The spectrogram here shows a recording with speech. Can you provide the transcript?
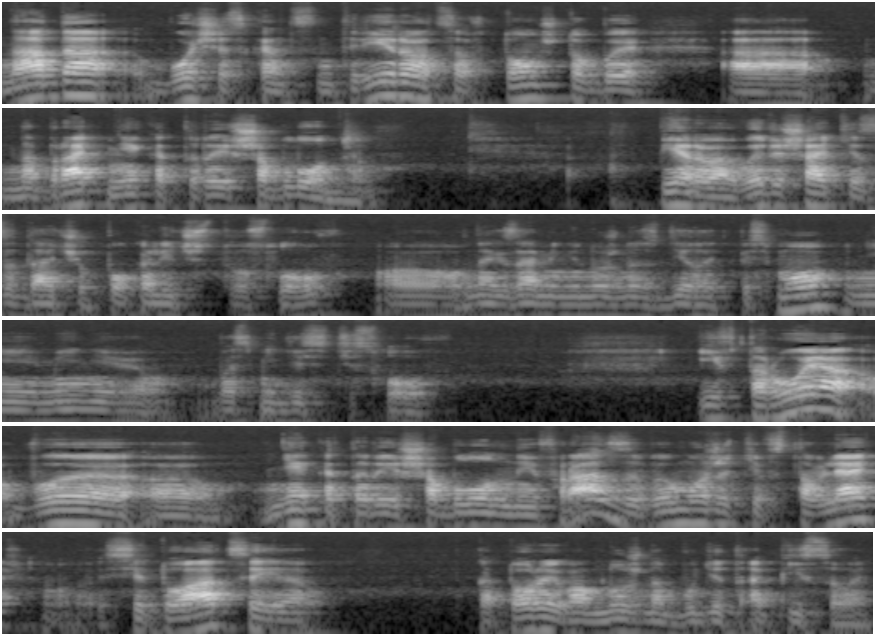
надо больше сконцентрироваться в том, чтобы а, набрать некоторые шаблоны. Первое, вы решаете задачу по количеству слов. Э, на экзамене нужно сделать письмо не менее 80 слов. И второе, в э, некоторые шаблонные фразы вы можете вставлять ситуации, которые вам нужно будет описывать.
